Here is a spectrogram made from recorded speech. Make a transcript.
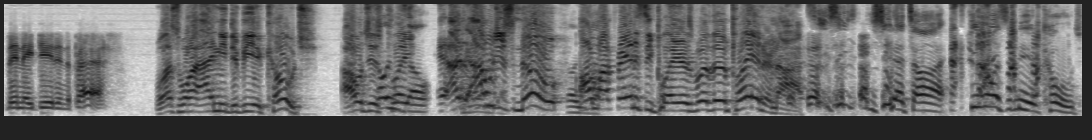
than they did in the past. Well, that's why I need to be a coach. I would just No, play. don't. I, I would just know No, all don't. my fantasy players whether they're playing or not. See, see, you see that, Todd? He wants to be a coach,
